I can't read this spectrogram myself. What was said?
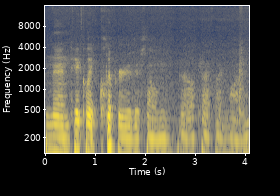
and then take like clippers or something I'll try to find mine.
